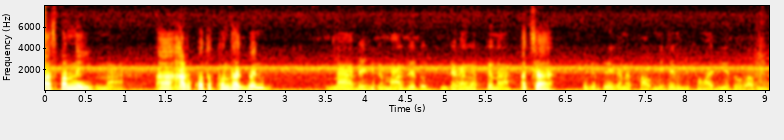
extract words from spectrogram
মাছ পাননি? আর কতক্ষণ থাকবেন? না বেশি মাছ যেহেতু দেখা যাচ্ছে না আচ্ছা। সেক্ষেত্রে এখানে সব মিশে সময় দিয়ে তো লাভ নেই।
